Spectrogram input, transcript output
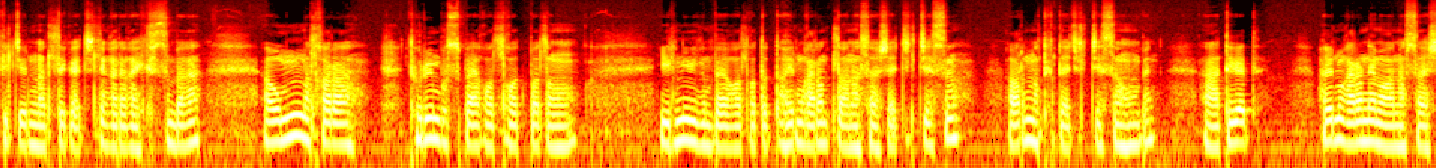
эхэлж ер нь бодлыг ажлын гараагаа эхэлсэн байгаа. А өмнө нь болохоор төрийн бус байгууллагууд болон эртний нэгэн байгууллагуудад 2017 оноос хойш ажиллаж байсан. Орон нутагт ажиллаж байсан хүн байна. А тэгээд 2018 оноос хойш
